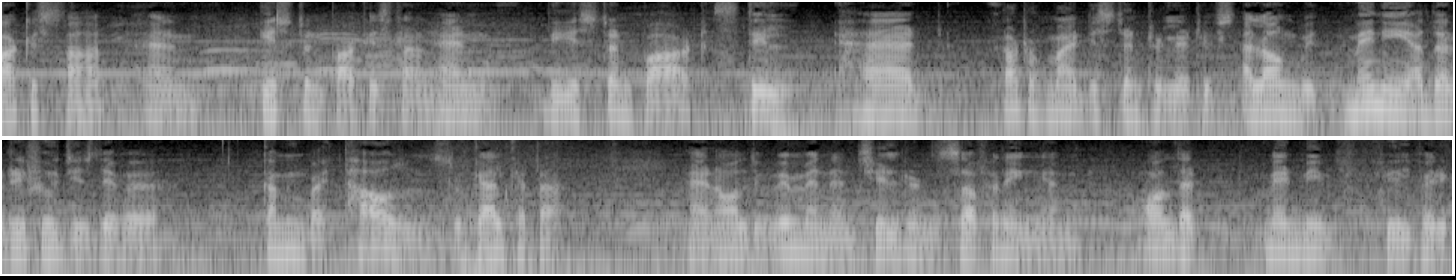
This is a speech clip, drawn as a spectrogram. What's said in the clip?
Pakistan and eastern Pakistan, and the eastern part still had lot of my distant relatives, along with many other refugees. They were coming by thousands to Calcutta, and all the women and children suffering, and all that made me feel very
